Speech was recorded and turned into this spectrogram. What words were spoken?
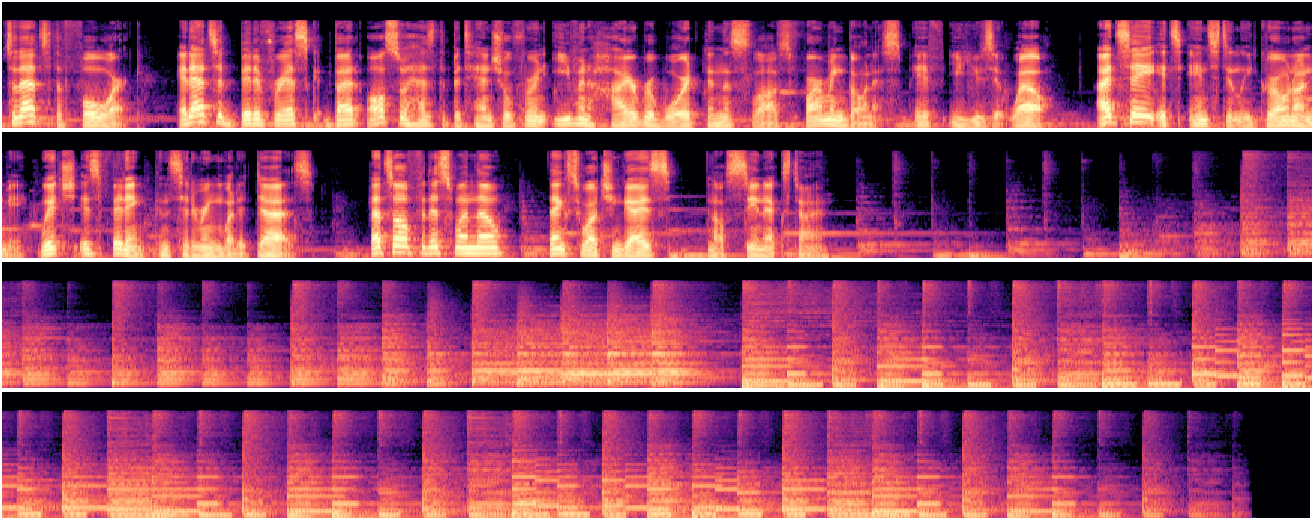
So that's the Folwark. It adds a bit of risk, but also has the potential for an even higher reward than the Slav's farming bonus, if you use it well. I'd say it's instantly grown on me, which is fitting considering what it does. That's all for this one though. Thanks for watching guys, and I'll see you next time.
